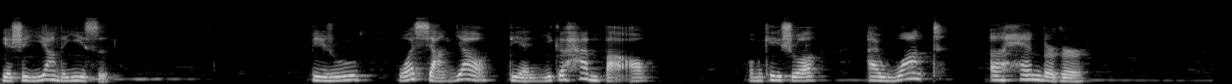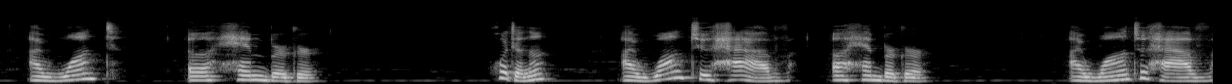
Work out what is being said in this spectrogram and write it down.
也是一样的意思。比如，我想要点一个汉堡，我们可以说 I want a hamburger. I want a hamburger. 或者呢，I want to have a hamburger. I want to have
